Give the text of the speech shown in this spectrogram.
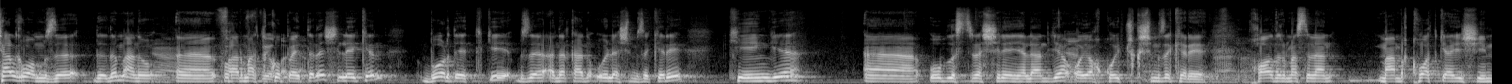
chalg'iyapmiz dedim. Anavi formatni ko'paytirish lekin bord aytdiki biza anaqani o'ylashimiz kerak. Keyingi oblast расширениялariga oyoq qo'yib chiqishimiz kerak. Hozir masalan mana bu qilayotgan ishing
